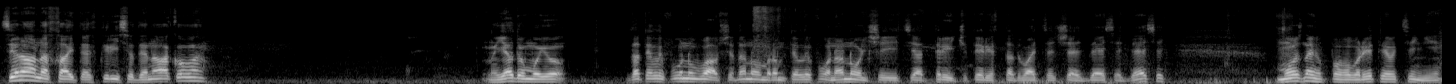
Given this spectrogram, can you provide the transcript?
Ціна на сайті скрізь одинакова. Ну, я думаю, зателефонувавши за номером телефона 063 426 10 10, можна поговорити о ціні.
